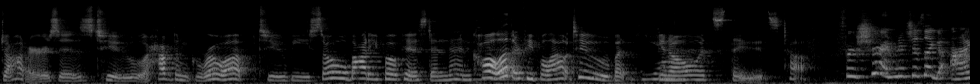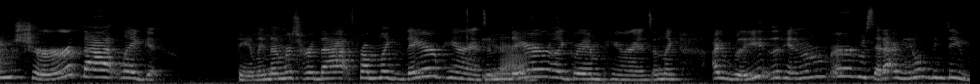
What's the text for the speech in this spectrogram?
daughters is to have them grow up to be so body focused and then call other people out too. But you know, it's the it's tough. For sure. And it's just like I'm sure that like family members heard that from like their parents and Yeah. their like grandparents and like I really the family member who said it, I really don't think they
